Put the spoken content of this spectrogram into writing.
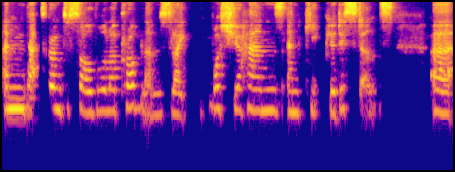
and mm. that's going to solve all our problems, like wash your hands and keep your distance. Uh,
